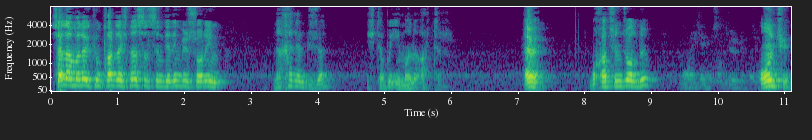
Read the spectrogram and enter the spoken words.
selamun aleyküm kardeş nasılsın dedim bir sorayım. Ne kadar güzel. İşte bu imanı artırır. Evet. Bu kaçıncı oldu? 12.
